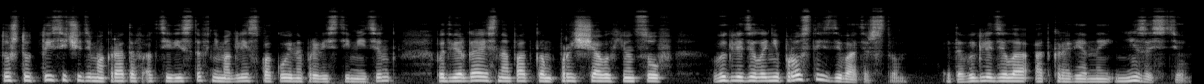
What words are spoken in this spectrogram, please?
То, что тысячи демократов-активистов не могли спокойно провести митинг, подвергаясь нападкам прыщавых юнцов, выглядело не просто издевательством, это выглядело откровенной низостью.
